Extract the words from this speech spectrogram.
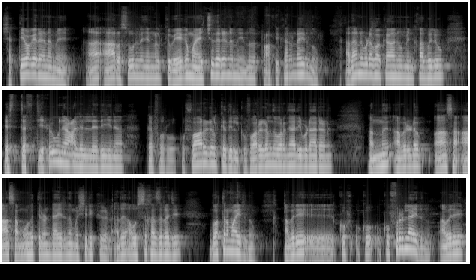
ശക്തി പകരണമേ. ആ ആ റസൂലിനെ ഞങ്ങൾക്ക് വേഗം അയച്ചു തരണമേ എന്ന് പ്രാർത്ഥിക്കാറുണ്ടായിരുന്നു. അതാണ് ഇവിടെ വക്കാനു മിൻ കബലു യസ്തഫ്തിഹൂന അലല്ലദീന കഫറു. കുഫാറുകൾക്കതിൽ കുഫാറുകൾ എന്ന് പറഞ്ഞാൽ ഇവിടെ ആരാണ്? അന്ന് അവരുടെ ആ ആ സമൂഹത്തിലുണ്ടായിരുന്ന മുഷിരിക്കുകൾ അത് ഔസ് ഹസ്രജ് ഗോത്രമായിരുന്നു. അവർ കുഫറിലായിരുന്നു അവർ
